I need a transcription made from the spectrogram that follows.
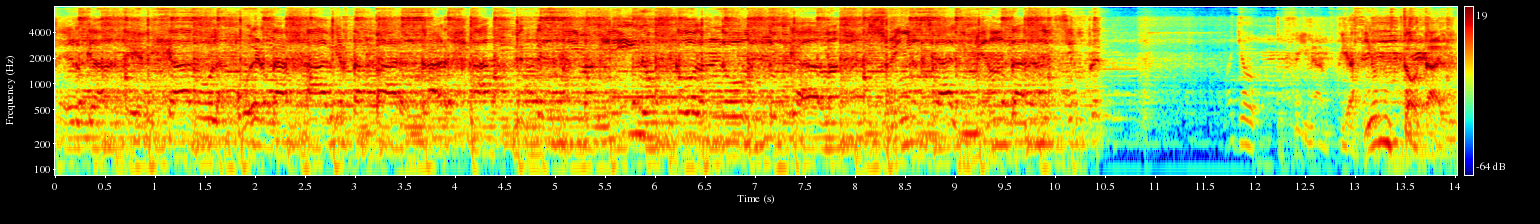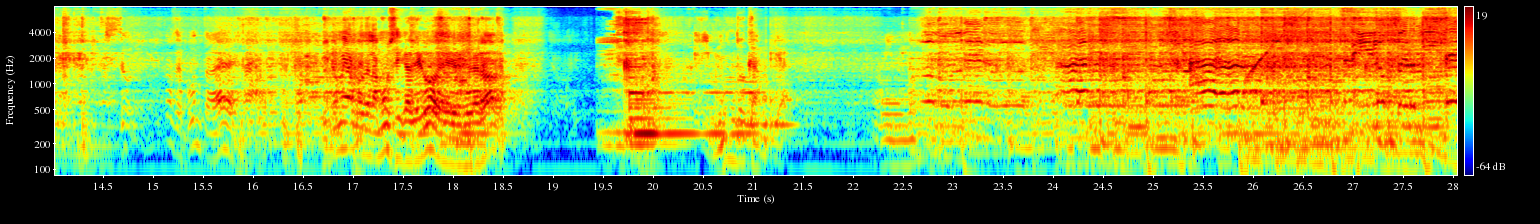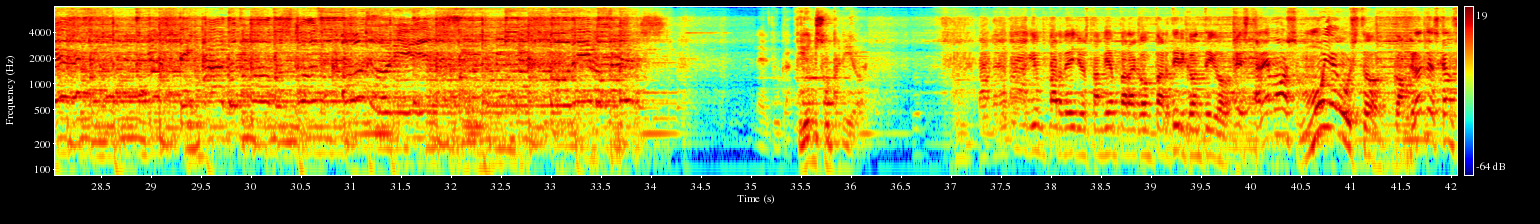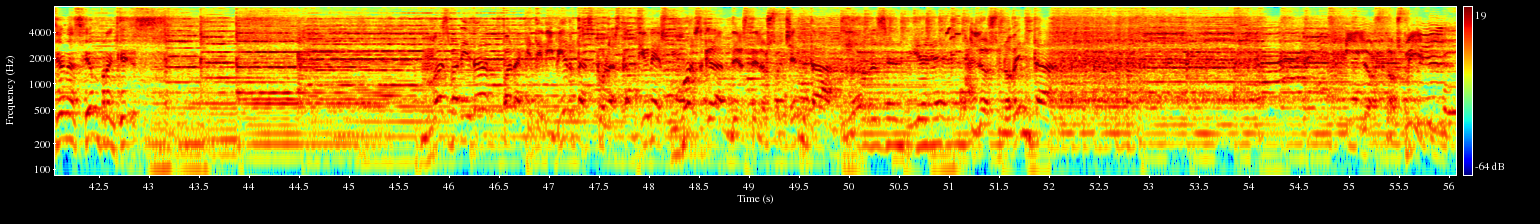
Cerca he dejado la puerta abierta para entrar. A veces me imagino colándome en tu cama. Mis sueños se alimentan y siempre. Financiación total. Se punta, ¿eh? Y no me hablo de la música, digo, de, de verdad. El mundo cambia. Si lo permites, te hago todos los honores. Podemos ver. La educación superior. Tengo aquí un par de ellos también para compartir contigo. Estaremos muy a gusto, con grandes canciones siempre en Kiss más variedad para que te diviertas con las canciones más grandes de los 80, los 90 y los 2000.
